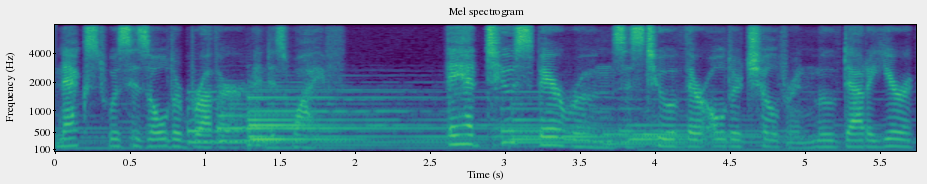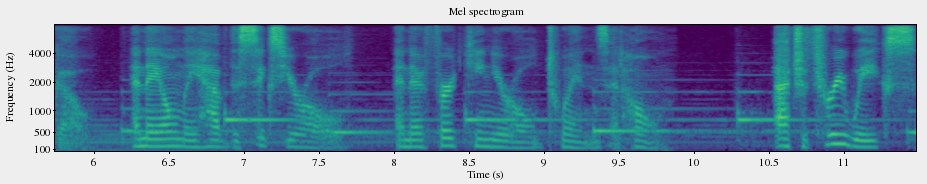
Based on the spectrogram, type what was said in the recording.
Next was his older brother and his wife. They had two spare rooms as two of their older children moved out a year ago, and they only have the six-year-old and their 13-year-old twins at home. After three weeks,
